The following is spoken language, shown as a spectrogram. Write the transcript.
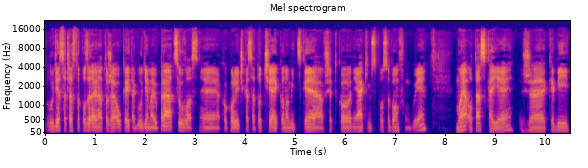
ľudia sa často pozerajú na to, že OK, tak ľudia majú prácu, vlastne ako količka sa točia ekonomické a všetko nejakým spôsobom funguje. Moja otázka je, že keby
